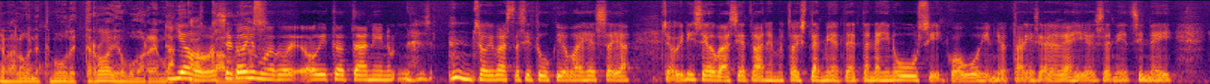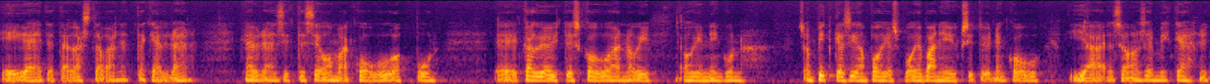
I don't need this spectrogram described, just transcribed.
Ja mä luin, että muutitte Roihuvuoreen. Joo, se Roihuvuoro oli, oli, tota, niin, se oli vasta sitten lukiovaiheessa ja se oli niin selvä asia, että vanhemmat olivat sitä mieltä, että näihin uusiin kouluihin, joita oli siellä lähiössä, niin että sinne ei, ei lähetetä lasta, vaan että käydään, käydään sitten se oma koulu loppuun. E, Kallion yhteiskouluhan oli, oli niin kuin, se on pitkä sijaan pohjois vanhin yksityinen koulu ja se on se, mikä nyt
